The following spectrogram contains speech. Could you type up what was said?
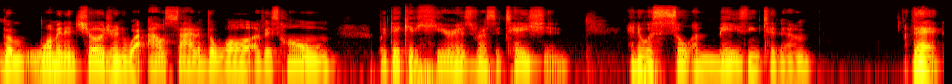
the woman and children were outside of the wall of his home, but they could hear his recitation, and it was so amazing to them that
